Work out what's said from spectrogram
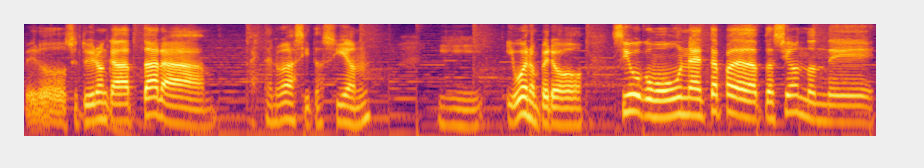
pero se tuvieron que adaptar a, a esta nueva situación. Y, y bueno, pero sí hubo como una etapa de adaptación donde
